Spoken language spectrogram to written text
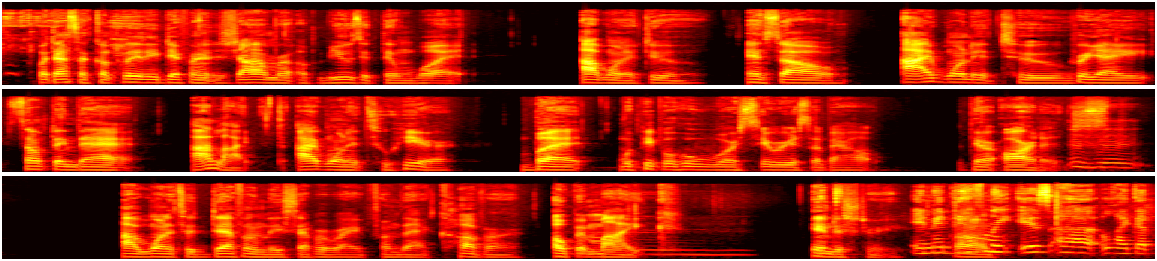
but that's a completely different genre of music than what I want to do. And so I wanted to create something that I liked. I wanted to hear, but with people who were serious about their artists. Mhm. I wanted to definitely separate from that cover open mic Mm. Industry. And it Um, definitely is a like a,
